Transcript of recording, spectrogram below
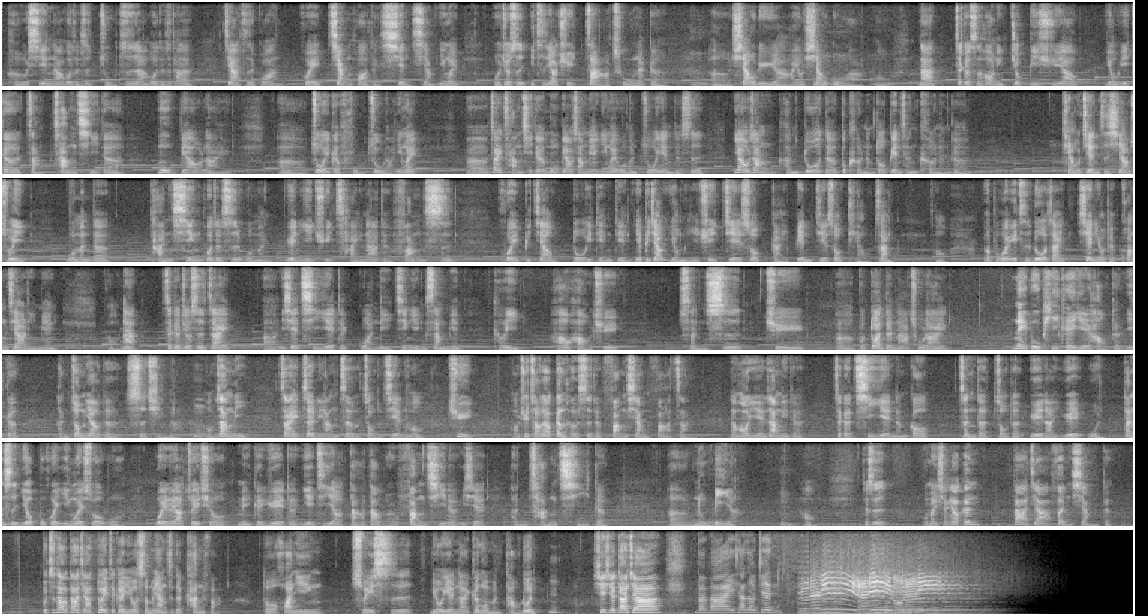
核心啊，或者是组织啊，或者是它的价值观会僵化的现象。因为我就是一直要去榨出那个呃效率啊，还有效果啊，哦，那这个时候你就必须要有一个长长期的目标来。呃，做一个辅助啦，因为呃，在长期的目标上面，因为我们着眼的是要让很多的不可能都变成可能的条件之下，所以我们的弹性或者是我们愿意去采纳的方式会比较多一点点，也比较勇于去接受改变、接受挑战，哦，而不会一直落在现有的框架里面，哦，那这个就是在。呃，一些企业的管理经营上面，可以好好去审视，去呃不断的拿出来内部 PK 也好的一个很重要的事情啊，嗯、哦，让你在这两者中间哈、哦，去哦去找到更合适的方向发展，然后也让你的这个企业能够真的走得越来越稳，但是又不会因为说我。为了要追求每个月的业绩要达到，而放弃了一些很长期的呃努力啊。嗯，好、哦，就是我们想要跟大家分享的。不知道大家对这个有什么样子的看法，都欢迎随时留言来跟我们讨论。嗯，谢谢大家，拜拜，下周见。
